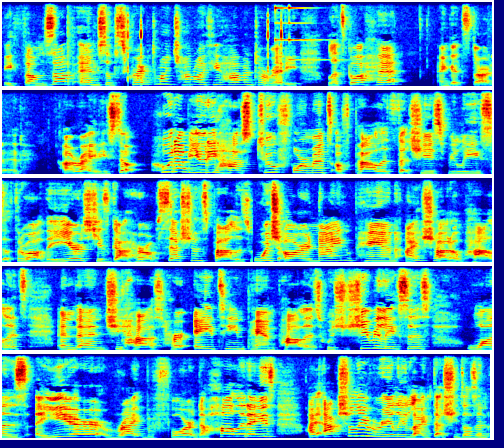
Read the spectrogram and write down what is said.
a thumbs up and subscribe to my channel if you haven't already. Let's go ahead and get started. Alrighty, so Huda Beauty has two formats of palettes that she's released throughout the years. She's got her Obsessions palettes, which are 9 pan eyeshadow palettes, and then she has her 18 pan palettes, which she releases once a year right before the holidays. I actually really like that she doesn't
